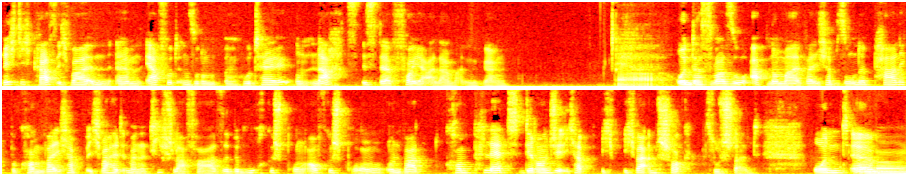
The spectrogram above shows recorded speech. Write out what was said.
Richtig krass, ich war in ähm, Erfurt in so einem äh, Hotel und nachts ist der Feueralarm angegangen. Ah. Und das war so abnormal, weil ich habe so eine Panik bekommen, weil ich, hab, ich war halt in meiner Tiefschlafphase, bin hochgesprungen, aufgesprungen und war komplett derangiert. Ich, hab, ich, ich war im Schockzustand. Und oh ähm, oh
